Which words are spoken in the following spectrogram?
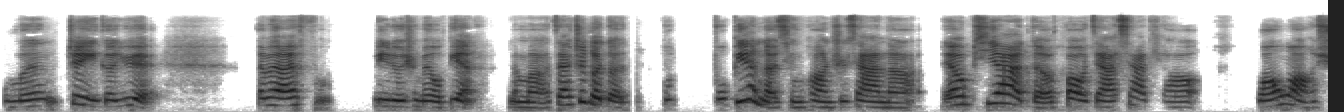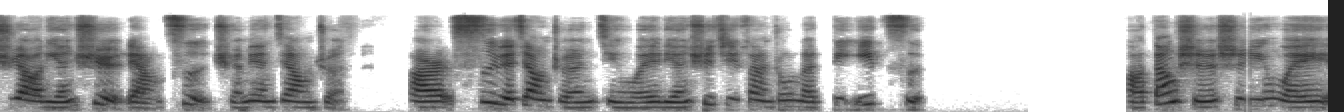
我们这一个月 MLF 利率是没有变。那么，在这个的不不变的情况之下呢，LPR 的报价下调往往需要连续两次全面降准，而四月降准仅为连续计算中的第一次。啊，当时是因为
